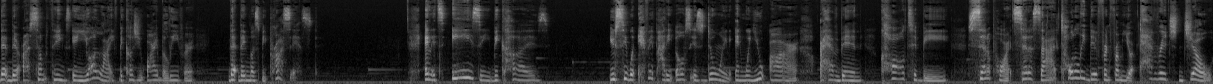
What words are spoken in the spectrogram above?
that there are some things in your life because you are a believer that they must be processed. And it's easy because you see what everybody else is doing. And when you are or have been called to be set apart, set aside, totally different from your average Joe.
